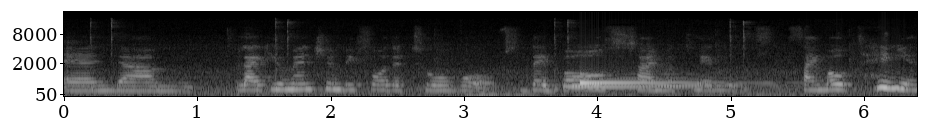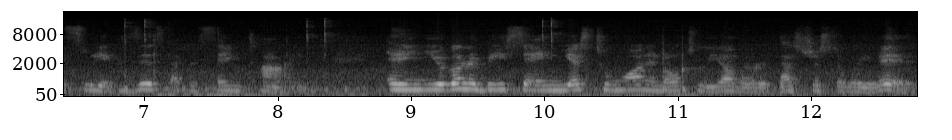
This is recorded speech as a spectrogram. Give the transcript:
And um, like you mentioned before, the two wolves, they both simultaneously, simultaneously exist at the same time. And you're going to be saying yes to one and no to the other. That's just the way it is.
